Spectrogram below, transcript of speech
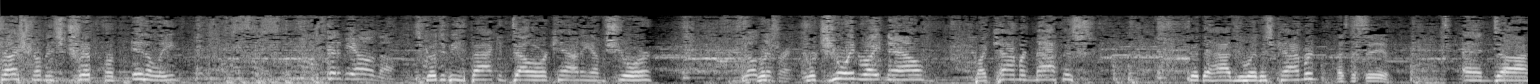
fresh from his trip from Italy. It's good to be home, though. It's good to be back in Delaware County, I'm sure. A little We're, different. we're joined right now by Cameron Mathes. Good to have you with us, Cameron. Nice to see you. And uh,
